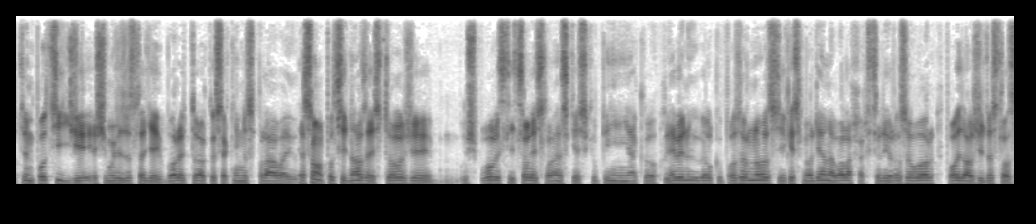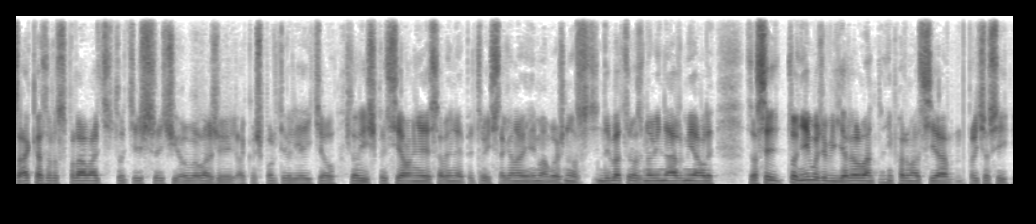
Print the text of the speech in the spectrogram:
ten pocit, že ešte môže zostať aj v Bore to, ako sa k nemu správajú. Ja som mal pocit naozaj z toho, že už vôbec tej celej slovenskej skupine nejako nevenujú veľkú pozornosť. Keď sme od Jana Valacha chceli rozhovor, povedal, že dostal zákaz rozprávať, to tiež svedčí oveľa, že ako športový riaditeľ, ktorý špeciálne sa venuje Petrovi Saganovi, nemá možnosť debatovať s novinármi, ale zase to nemôže byť relevantná informácia, prečo si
